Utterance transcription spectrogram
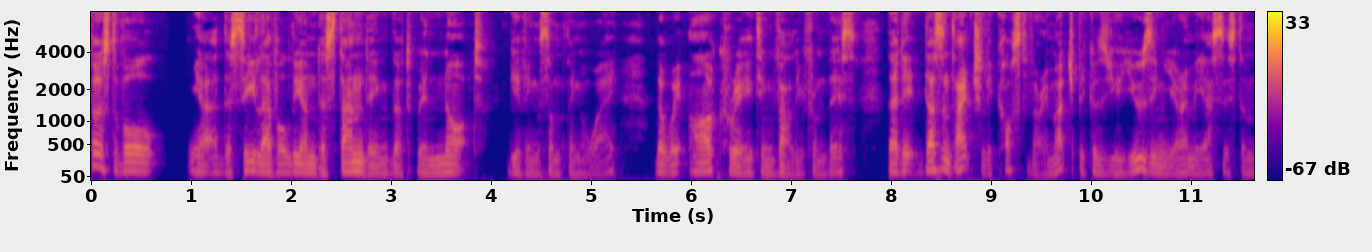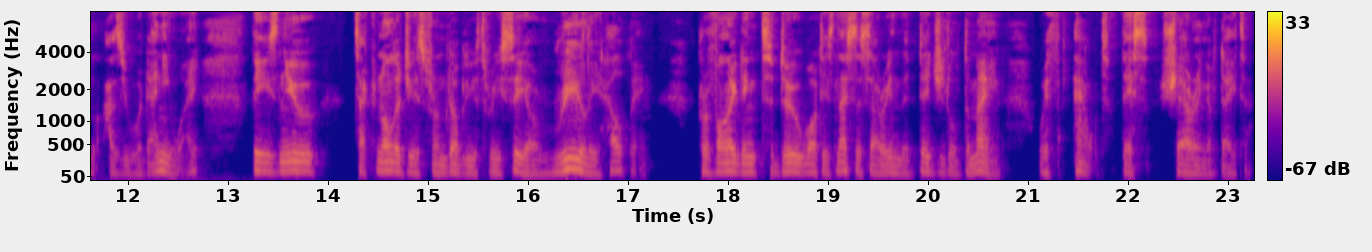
first of all, yeah, at the C-level, the understanding that we're not giving something away, that we are creating value from this, that it doesn't actually cost very much because you're using your MES system as you would anyway. These new technologies from W3C are really helping, providing to do what is necessary in the digital domain without this sharing of data.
